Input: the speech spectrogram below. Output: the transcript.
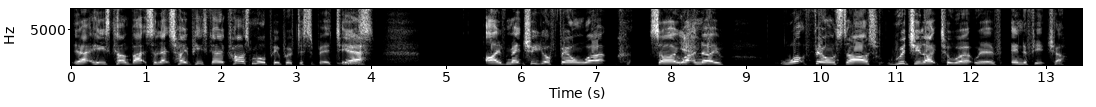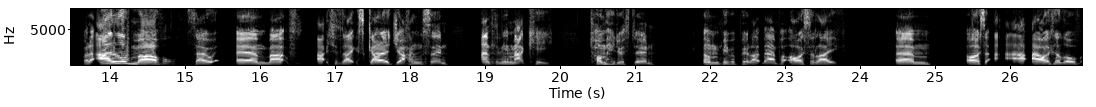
yeah, he's come back. So let's hope he's going to cast more people with disabilities. Yeah. I've mentioned your film work, so I want to know what film stars would you like to work with in the future? Well, I love Marvel, so um, actors like Scarlett Johansson, Anthony Mackie, Tom Hiddleston, um, people put like that. But I also like, um, also I, I also love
